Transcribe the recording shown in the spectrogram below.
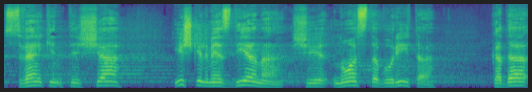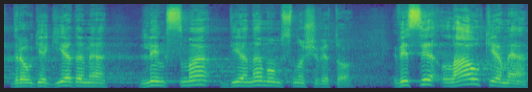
sveikinti šią iškilmės dieną, šį nuostabų rytą, kada draugė gėdame linksma diena mums nušvito. Visi laukiame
